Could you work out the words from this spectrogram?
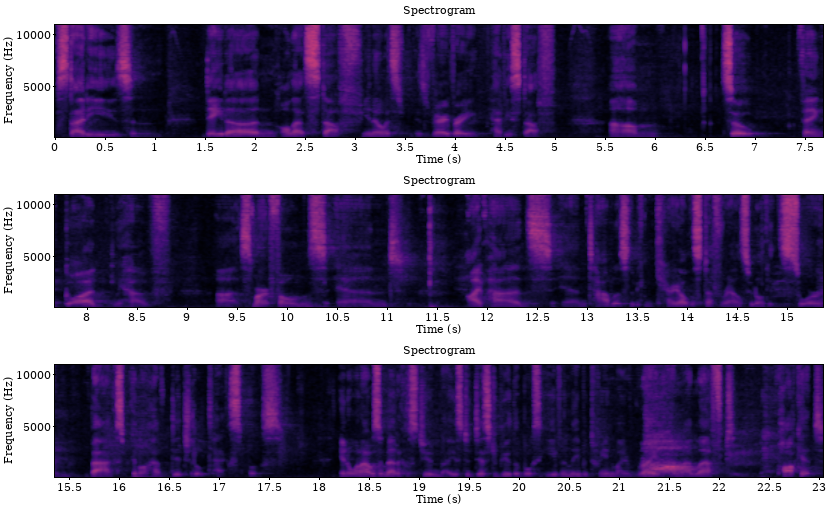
studies and data and all that stuff, you know, it's, it's very, very heavy stuff. Um, so thank God we have uh, smartphones and iPads and tablets so we can carry all the stuff around so we don't get sore backs. We don't have digital textbooks. You know, when I was a medical student, I used to distribute the books evenly between my right and my left pocket,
